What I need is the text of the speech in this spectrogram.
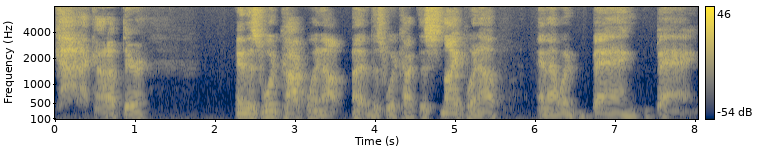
God, I got up there, and this woodcock went up. Uh, this woodcock, this snipe went up, and I went bang, bang.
